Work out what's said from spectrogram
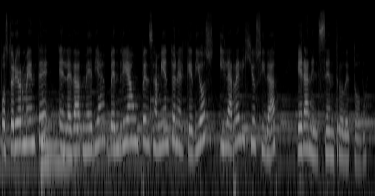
Posteriormente, en la Edad Media, vendría un pensamiento en el que Dios y la religiosidad eran el centro de todo.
